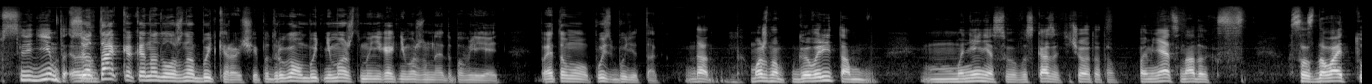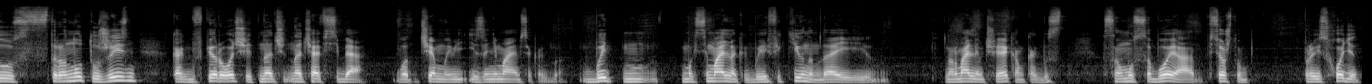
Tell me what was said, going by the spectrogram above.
следим. Все Э, так, как оно должно быть, короче. И по-другому быть не может, мы никак не можем на это повлиять. Поэтому пусть будет так. Да, можно говорить там, мнение свое высказывать, и что это поменяется. Надо создавать ту страну, ту жизнь, как бы в первую очередь нач- начав себя. Вот чем мы и занимаемся, как бы. Быть максимально как бы эффективным, да, и нормальным человеком, как бы самому собой, а все, что происходит,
